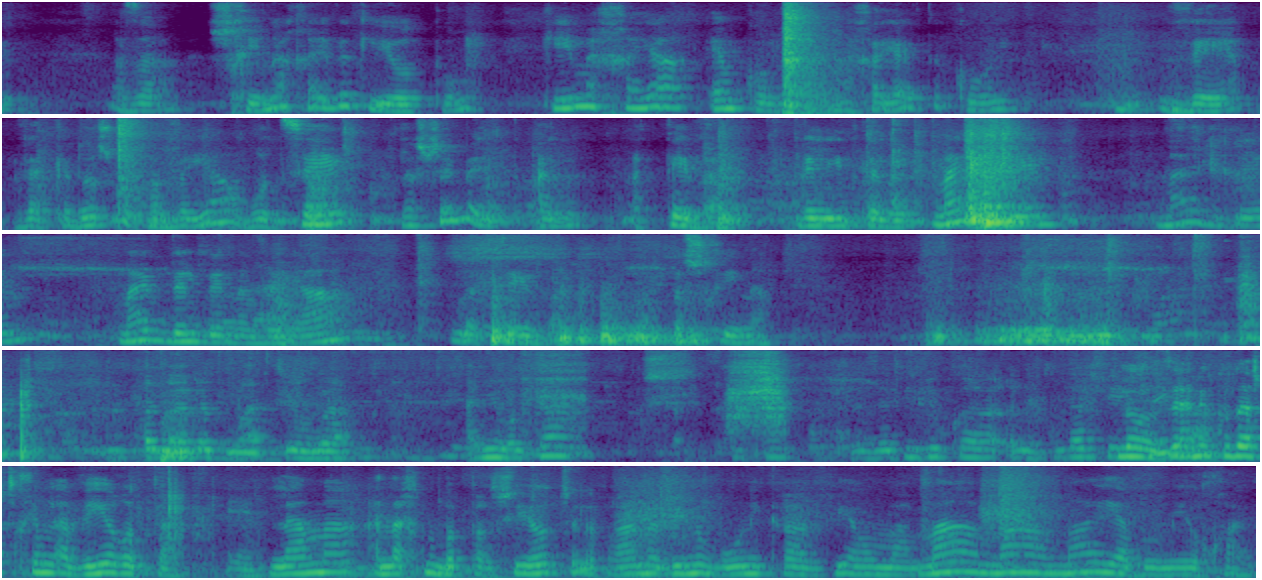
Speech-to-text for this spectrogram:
אז השכינה חייבת להיות פה, כי היא מחיה אם כל כך, מחיה את הכל, והקדוש ברוך הוויה רוצה לשבת על הטבע ולהתגלות. מה ההבדל? מה ההבדל? מה ההבדל בין הוויה לטבע, לשכינה? אני רוצה... וזה בדיוק הנקודה שהיא לא, זה הנקודה שצריכים להבהיר אותה. כן. למה אנחנו בפרשיות של אברהם אבינו והוא נקרא אבי האומה? מה, מה, מה היה בו מיוחד?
